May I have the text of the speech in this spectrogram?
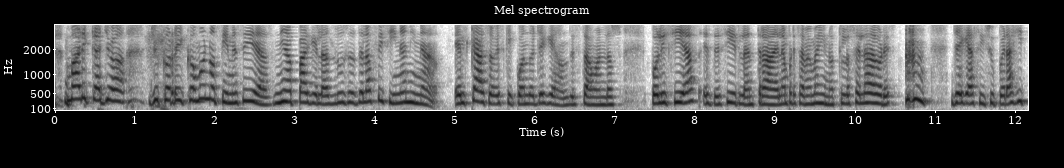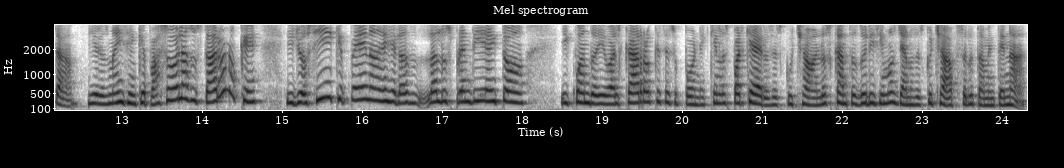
Marica, yo, yo corrí como no tienes ideas, ni apagué las luces de la oficina ni nada. El caso es que cuando llegué a donde estaban los policías, es decir, la entrada de la empresa, me imagino que los celadores, llegué así súper agitada. Y ellos me dicen, ¿qué pasó? ¿La asustaron o qué? Y yo, sí, qué pena, dejé la, la luz prendida y todo. Y cuando iba al carro, que se supone que en los parqueaderos escuchaban los cantos durísimos, ya no se escuchaba absolutamente nada.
